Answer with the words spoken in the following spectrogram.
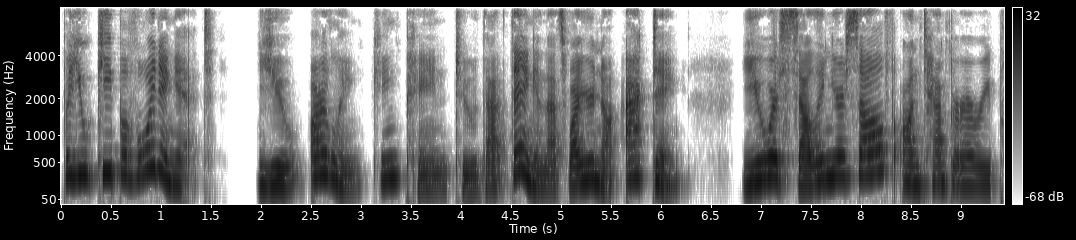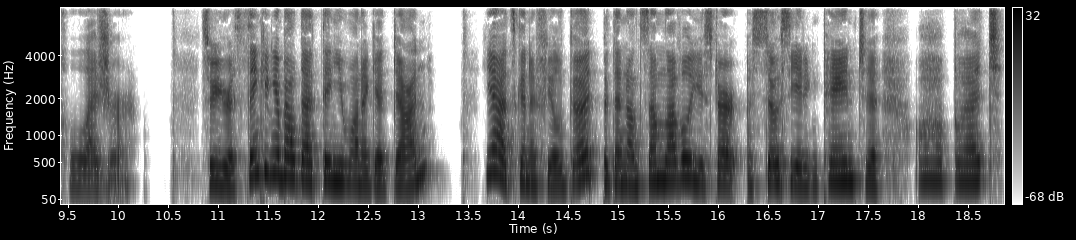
but you keep avoiding it. You are linking pain to that thing, and that's why you're not acting. You are selling yourself on temporary pleasure. So you're thinking about that thing you want to get done. Yeah, it's going to feel good, but then on some level, you start associating pain to, oh, but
